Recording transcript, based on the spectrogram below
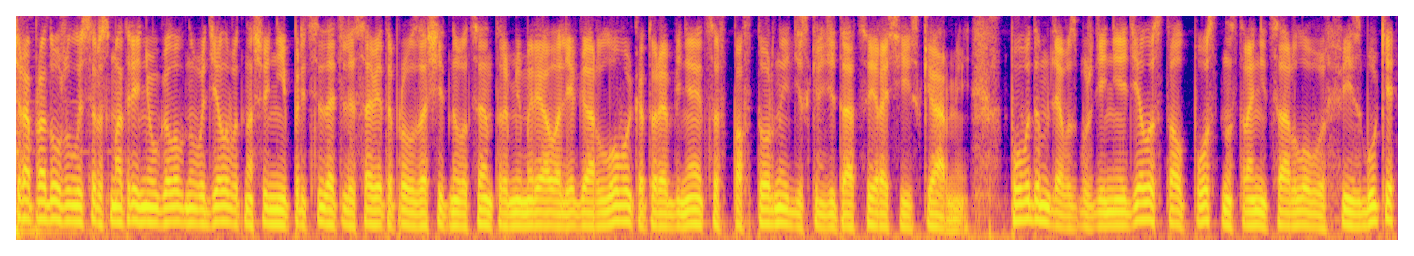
Вчера продолжилось рассмотрение уголовного дела в отношении председателя Совета правозащитного центра «Мемориал» Олега Орлова, который обвиняется в повторной дискредитации российской армии. Поводом для возбуждения дела стал пост на странице Орлова в Фейсбуке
